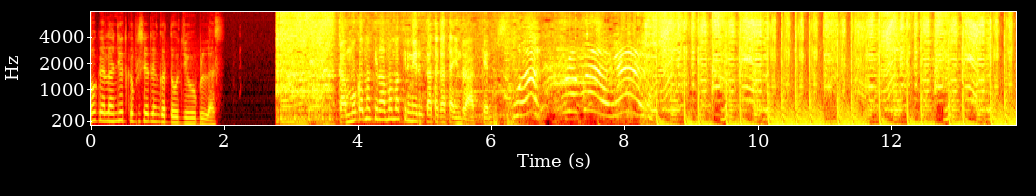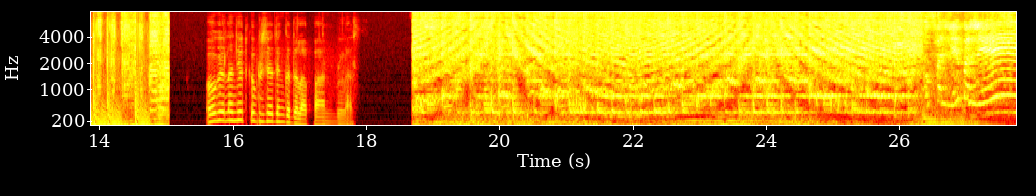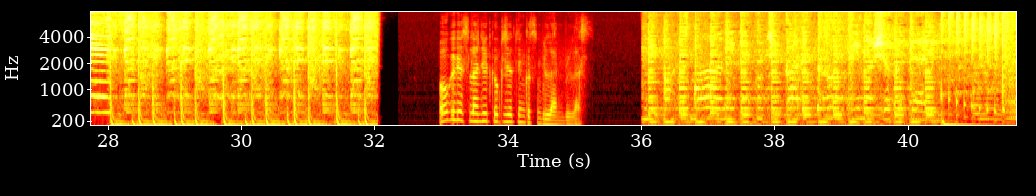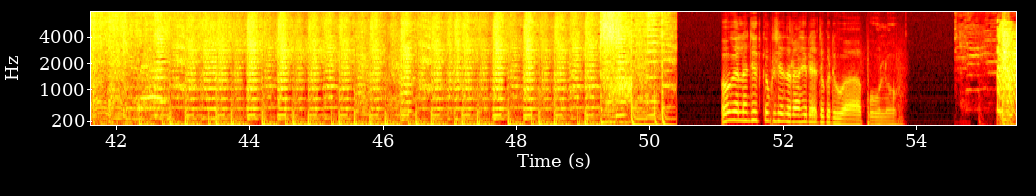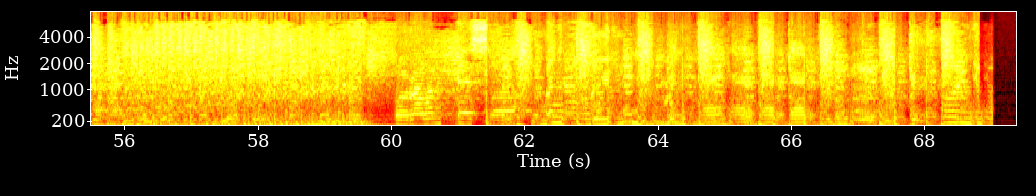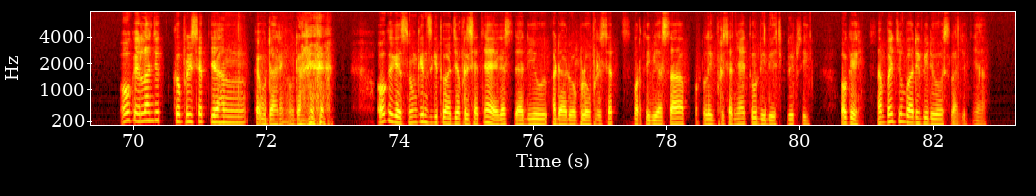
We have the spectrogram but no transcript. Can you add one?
Oke lanjut ke preset yang ke-17 Kamu kok makin lama makin mirip kata-kata Indra Ken? Oke lanjut ke preset yang ke-18 Oke guys lanjut ke preset yang ke-19 Money, what you got? Come be my sugar daddy. You love me. Oke lanjut ke preset terakhir yaitu ke-20 Oke lanjut ke preset yang kayak udah nih udah Oke guys mungkin segitu aja presetnya ya guys. Jadi ada 20 preset seperti biasa link presetnya itu di deskripsi. Oke sampai jumpa di video selanjutnya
